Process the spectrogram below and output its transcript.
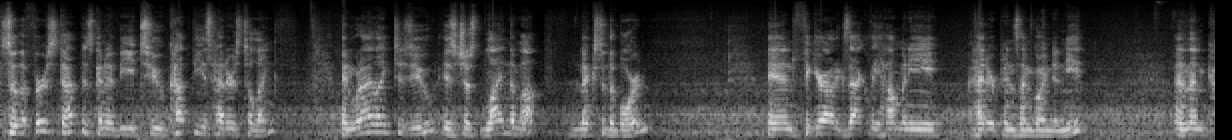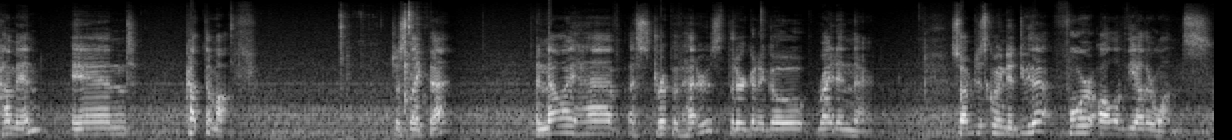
So the first step is going to be to cut these headers to length. And what I like to do is just line them up next to the board and figure out exactly how many header pins I'm going to need and then come in and cut them off. Just like that. And now I have a strip of headers that are going to go right in there. So I'm just going to do that for all of the other ones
